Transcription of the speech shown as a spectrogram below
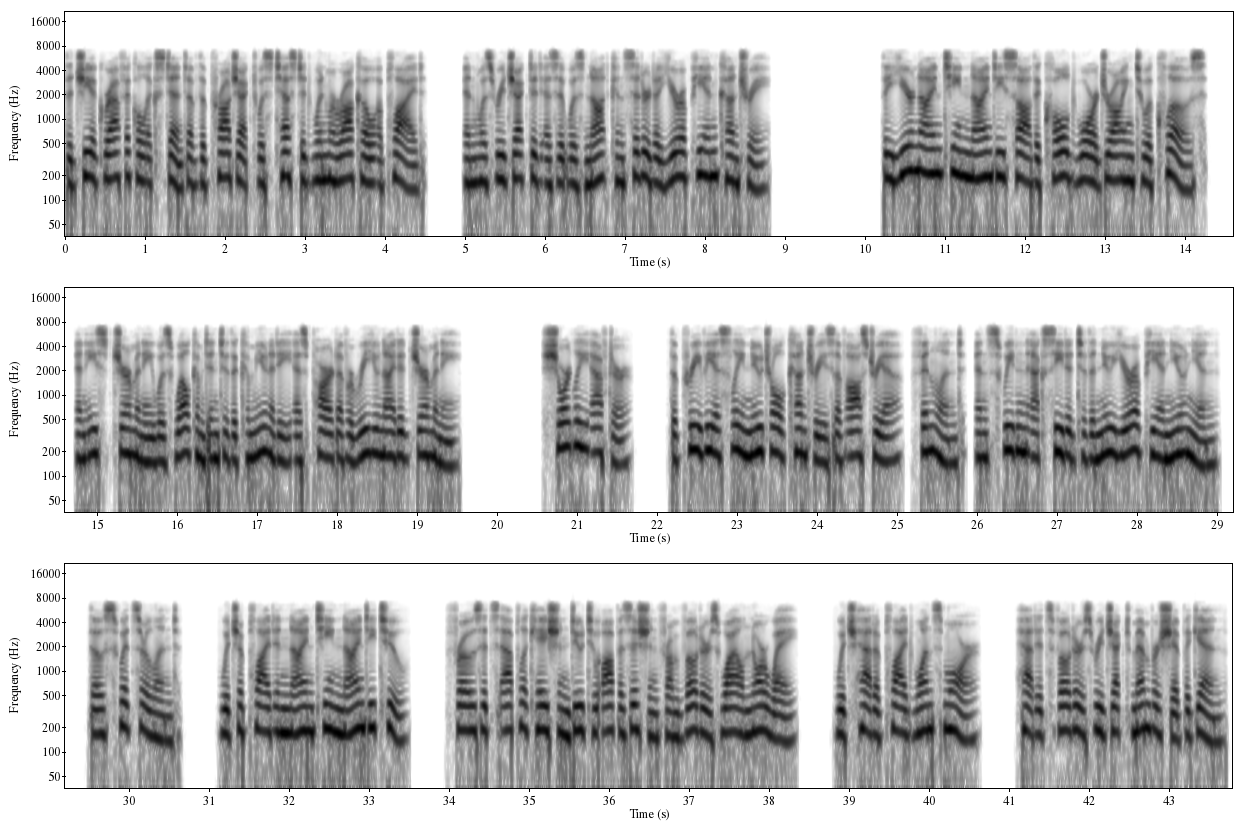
the geographical extent of the project was tested when Morocco applied, and was rejected as it was not considered a European country. The year 1990 saw the Cold War drawing to a close, and East Germany was welcomed into the community as part of a reunited Germany. Shortly after, the previously neutral countries of Austria, Finland, and Sweden acceded to the new European Union, though Switzerland, which applied in 1992, froze its application due to opposition from voters while Norway, which had applied once more, had its voters reject membership again.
